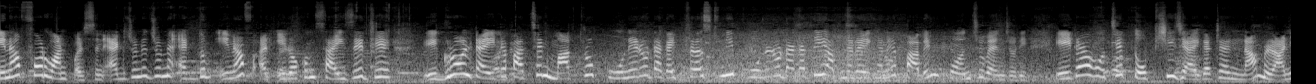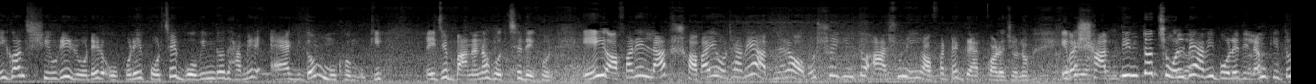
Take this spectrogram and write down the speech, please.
এনাফ ফর ওয়ান পার্সন একজনের জন্য একদম এনাফ আর এরকম সাইজের যে এগ রোলটা এটা পাচ্ছেন মাত্র পনেরো টাকায়। ট্রাস্ট মি পনেরো টাকাতেই আপনারা এখানে পাবেন পঞ্চব্যঞ্জনে এটা হচ্ছে তপসি জায়গাটার নাম, রানীগঞ্জ সিউড়ি রোডের ওপরে পড়ছে গোবিন্দ ধামের একদম মুখোমুখি। এই যে বানানো হচ্ছে দেখুন, এই অফারের লাভ সবাই ওঠাবে, আপনারা অবশ্যই কিন্তু আসুন এই অফারটা গ্র্যাব করার জন্য। এবার সাত দিন তো চলবে আমি বলে দিলাম, কিন্তু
